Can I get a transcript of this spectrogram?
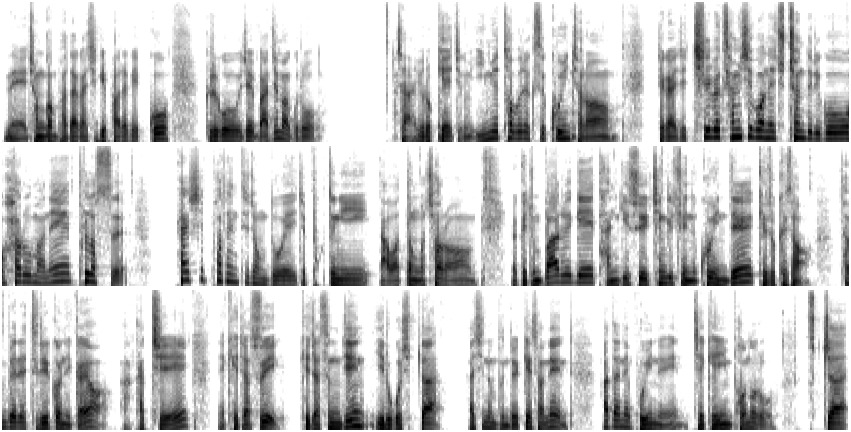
네, 점검 받아가시기 바라겠고 그리고 이제 마지막으로 자, 이렇게 지금 이뮤터블엑스 코인처럼 제가 이제 730원에 추천드리고 하루 만에 플러스 80% 정도의 이제 폭등이 나왔던 것처럼 이렇게 좀 빠르게 단기 수익 챙길 수 있는 코인들 계속해서 선별해 드릴 거니까요. 아, 같이 네, 계좌 수익, 계좌 승진 이루고 싶다 하시는 분들께서는 하단에 보이는 제 개인 번호로 숫자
